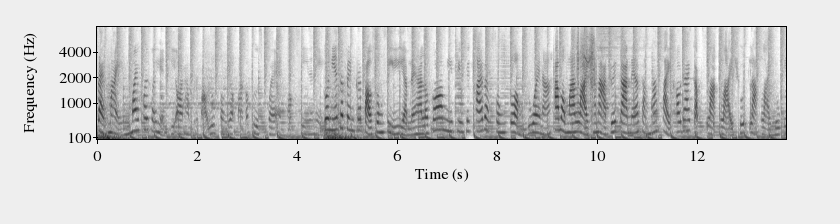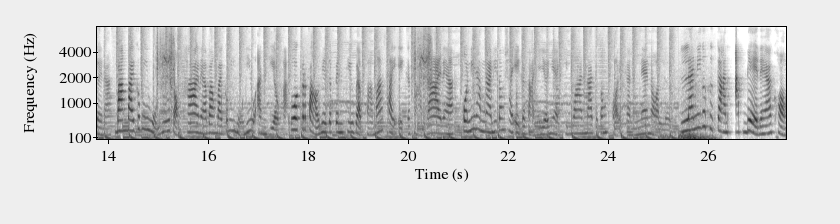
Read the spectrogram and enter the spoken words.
แปลกใหม่ ไม่ค่อยเคยเห็น Dior ทำกระเป๋ารูปทรงนี้ออกมาก็คือ Square and Boxy นั่นเอง ตัวนี้จะเป็นกระเป๋าทรงสี่เหลี่ยมนะคะ แล้วก็มีฟิลคล้ายๆแบบทรงกล่องด้วยนะทำออกมาหลายขนาดด้วยกันนะสามารถใส่เข้าได้กับหลากหลายชุดหลากหลายลุคเลยนะ บางใบก็มีหูหิ้วสองข้างนะบางใบก็มีหูหิ้วอันเดียวค่ะ ตัวกระเป๋าเนี่ยจะเป็นฟิลแบบสามารถใส่เอกสารได้นะคะคนที่ทำงานที่ต้องใช้เอกสารเยอะๆเนี่ยคิดว่าน่าจะต้องสอยกันแน่นอนเลยและนี่ก็คือการอัปเดตนะคะของ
